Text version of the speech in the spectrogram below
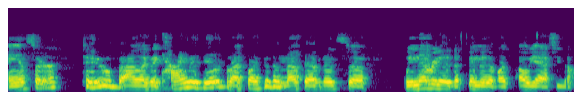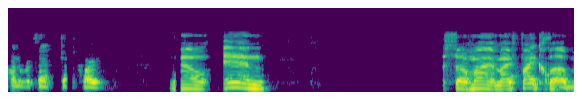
answer to, but I, like they kind of did, but I feel like there's enough evidence to, we never get a definitive, like, oh yeah, she's 100% just crazy. Well, and so my my Fight Club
